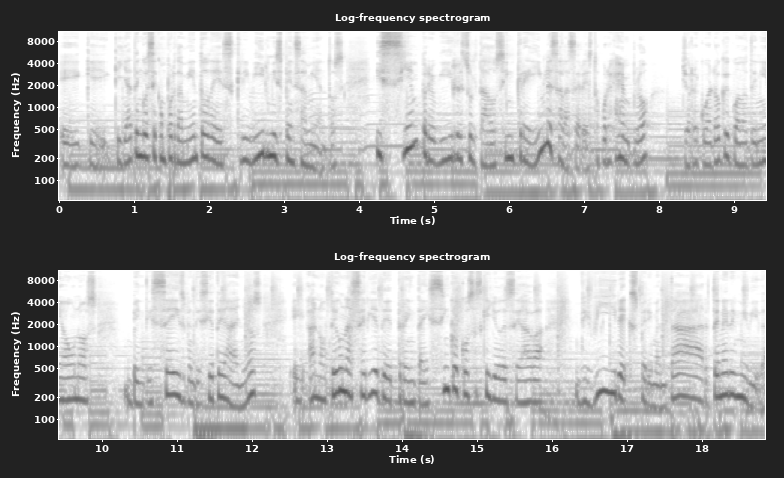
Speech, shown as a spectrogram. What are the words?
eh, que, que, ya tengo ese comportamiento de escribir mis pensamientos y siempre vi resultados increíbles al hacer esto. Por ejemplo, yo recuerdo que cuando tenía unos 26, 27 años, eh, anoté una serie de 35 cosas que yo deseaba vivir, experimentar, tener en mi vida.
